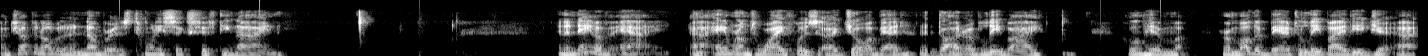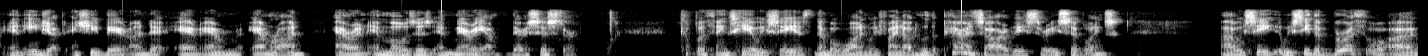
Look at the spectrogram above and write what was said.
Now jumping over to the Numbers 2659. And the name of uh, Amram's wife was uh, Jochebed, the daughter of Levi, whom him, her mother bare to Levi the, uh, in Egypt, and she bare unto Amram, Aaron, and Moses, and Miriam, their sister. A couple of things here we see is number one, we find out who the parents are of these three siblings. Uh, we see we see the birth, uh,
